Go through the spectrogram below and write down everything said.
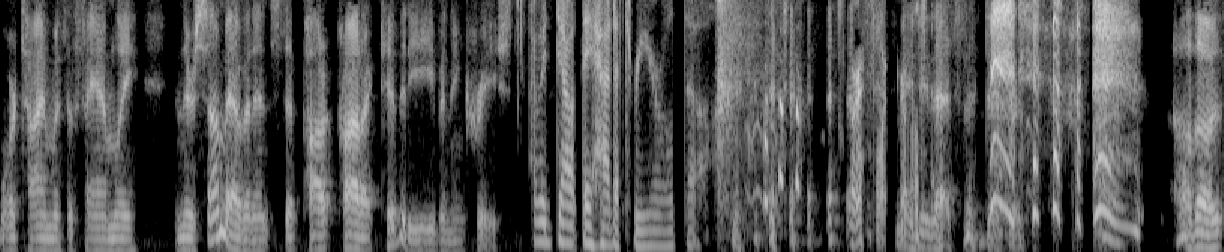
more time with the family, and there's some evidence that productivity even increased. I would doubt they had a three year old, though, or a four year old. Maybe that's the difference. Although,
